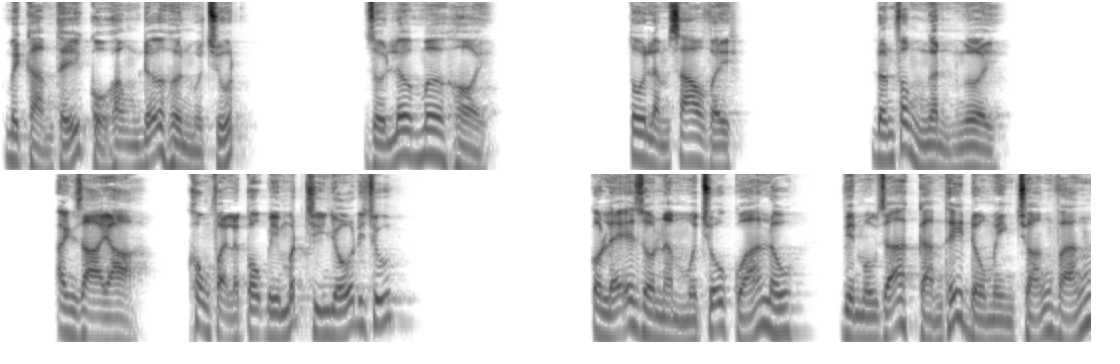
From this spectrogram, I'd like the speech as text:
mới cảm thấy cổ họng đỡ hơn một chút. Rồi lơ mơ hỏi, tôi làm sao vậy? Đơn phong ngẩn người. Anh dài à, không phải là cậu bị mất trí nhớ đi chứ? Có lẽ do nằm một chỗ quá lâu, viên mộc giã cảm thấy đầu mình choáng váng,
